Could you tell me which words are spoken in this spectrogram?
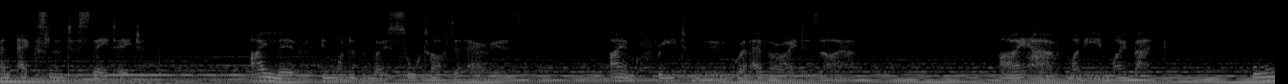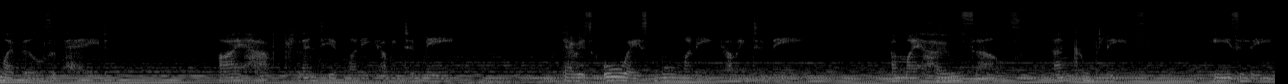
an excellent estate agent. I live in one of the most sought after areas. I am free to move wherever I desire. I have money in my bank. All my bills are paid. I have plenty of money coming to me. There is always more money coming to me. And my home sells and completes easily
